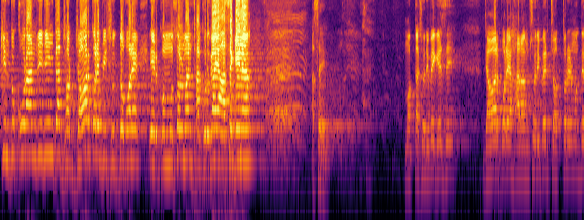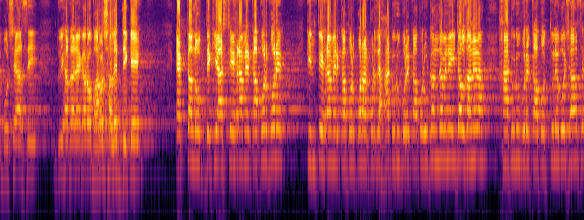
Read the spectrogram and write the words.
কিন্তু কোরআন রিডিংটা ঝরঝর করে বিশুদ্ধ পড়ে, এরকম মুসলমান ঠাকুর গায়ে আছে কিনা? আছে? মক্কা শরীফে গেছে, যাওয়ার পরে হারাম শরীফের চত্বরের মধ্যে বসে আছে, দুই হাজার এগারো বারো সালের দিকে। একটা লোক দেখি আসছে হেরামের কাপড় পরে, কিন্তু হেরামের কাপড় পরার পরে যে হাঁটুর উপরে কাপড় উঠান যাবে না, এইটাও জানে না। হাঁটুর উপরে কাপড় তুলে বসে আছে।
